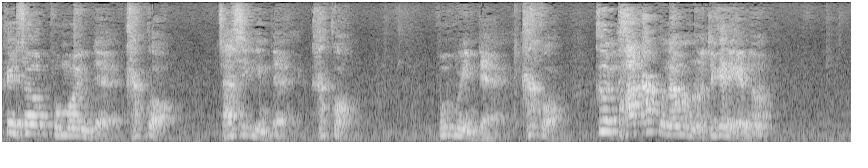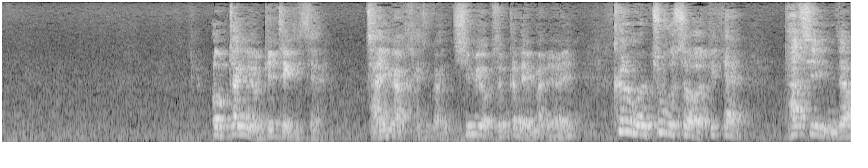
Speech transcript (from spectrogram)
그래서 부모인데 갖고 자식인데 갖고 부부인데 갖고 그걸 다 갖고 나면 어떻게 되겠노? 업장이 없겠지 그치? 자기가 가지고 힘이 없을 거다 이 말이야 그러면 죽어서 어떻게 다시 이제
